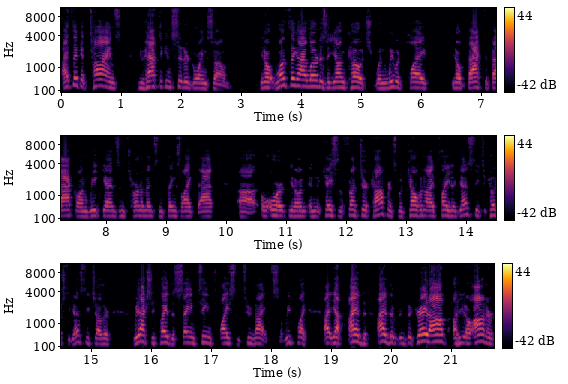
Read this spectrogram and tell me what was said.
I think at times you have to consider going zone. You know, one thing I learned as a young coach when we would play, you know, back to back on weekends and tournaments and things like that, uh, or, you know, in, in, the case of the Frontier Conference, when Kelvin and I played against each, coached against each other, we actually played the same team twice in two nights. So we play, uh, yeah, I had, the, I had the, the great, uh, you know, honor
